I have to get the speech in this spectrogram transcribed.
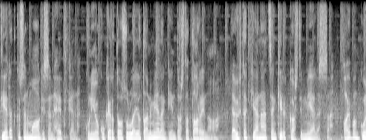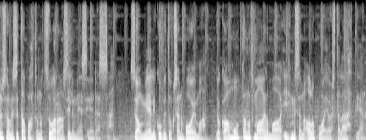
Tiedätkö sen maagisen hetken, kun joku kertoo sulle jotain mielenkiintoista tarinaa ja yhtäkkiä näet sen kirkkaasti mielessä, aivan kuin se olisi tapahtunut suoraan silmiesi edessä? Se on mielikuvituksen voima, joka on muuttanut maailmaa ihmisen alkuajoista lähtien.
